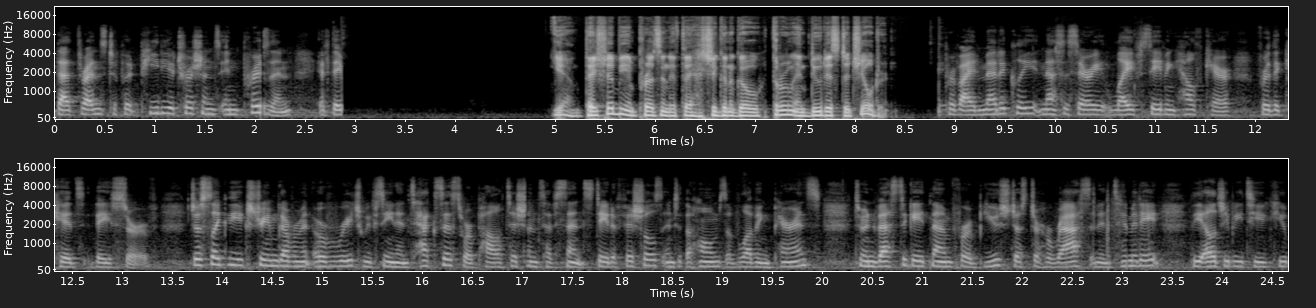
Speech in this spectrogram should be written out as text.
that threatens to put pediatricians in prison if they. Yeah, they should be in prison if they're actually going to go through and do this to children. Provide medically necessary life saving health care for the kids they serve. Just like the extreme government overreach we've seen in Texas, where politicians have sent state officials into the homes of loving parents to investigate them for abuse just to harass and intimidate the LGBTQI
